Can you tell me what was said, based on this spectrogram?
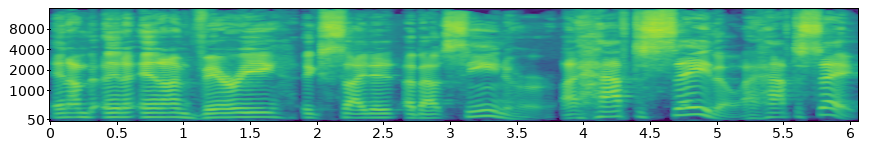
And I'm and, and I'm very excited about seeing her. I have to say though, I have to say,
